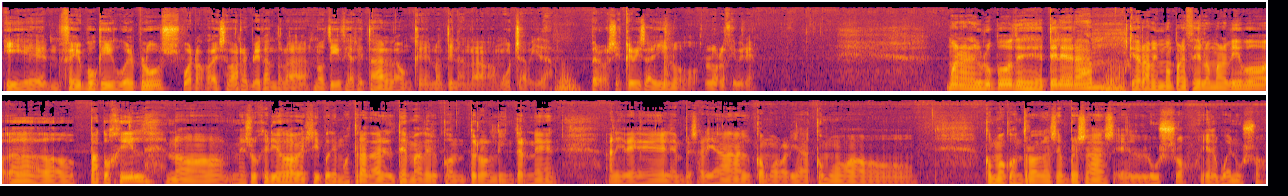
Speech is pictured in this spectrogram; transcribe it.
Y en Facebook y Google Plus, bueno, ahí se van replicando las noticias y tal, aunque no tienen mucha vida. Pero si escribís allí lo, recibiré. Bueno, en el grupo de Telegram, que ahora mismo parece lo más vivo, eh, Paco Gil me sugirió a ver si podíamos tratar el tema del control de Internet a nivel empresarial, cómo lo haría, cómo, cómo controlan las empresas el uso, el buen uso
